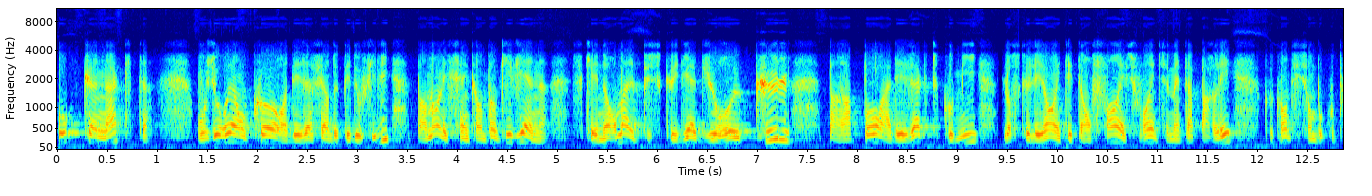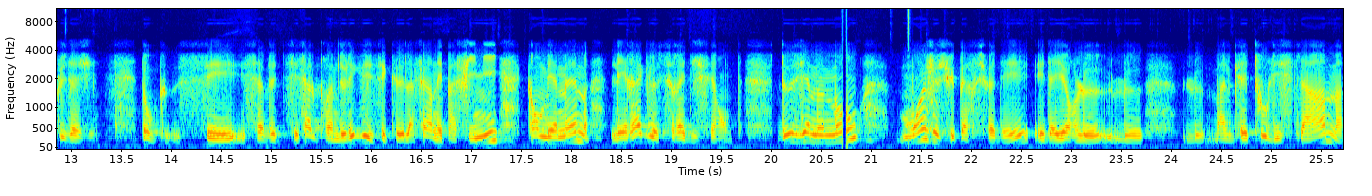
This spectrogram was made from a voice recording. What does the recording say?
aucun acte, vous aurez encore des affaires de pédophilie pendant les 50 ans qui viennent, ce qui est normal puisqu'il y a du recul par rapport à des actes commis lorsque les gens étaient enfants et souvent ils se mettent à parler que quand ils sont beaucoup plus âgés. Donc c'est ça, le problème de l'Église, c'est que l'affaire n'est pas finie quand bien même les règles seraient différentes. Deuxièmement, moi je suis persuadé, et d'ailleurs le, le, le, malgré tout l'islam,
